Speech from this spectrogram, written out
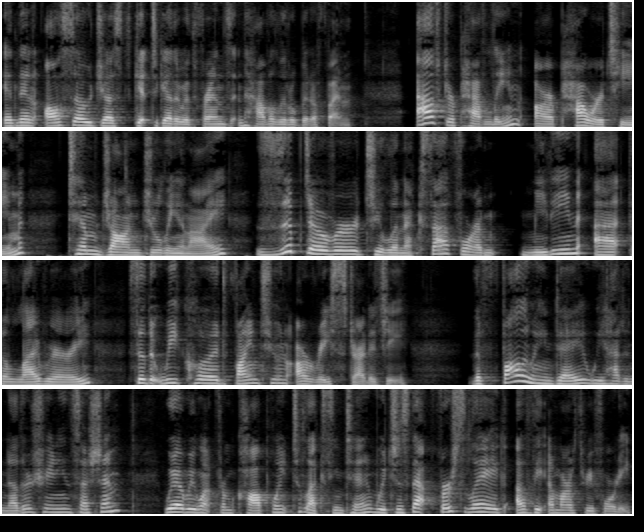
and then also just get together with friends and have a little bit of fun. After paddling, our power team, Tim, John, Julie, and I zipped over to Lenexa for a meeting at the library so that we could fine tune our race strategy. The following day, we had another training session where we went from Kaw Point to Lexington, which is that first leg of the MR340.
